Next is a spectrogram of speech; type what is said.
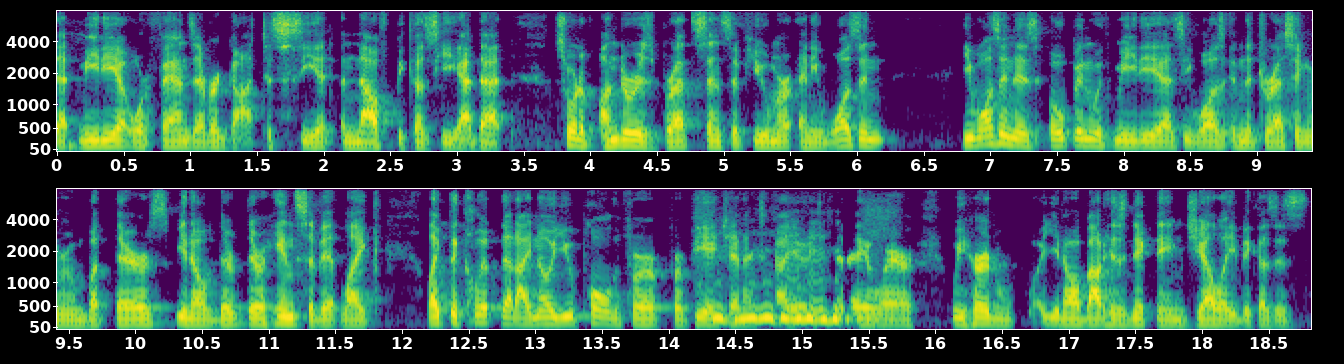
that media or fans ever got to see it enough because he had that sort of under his breath sense of humor, and he wasn't he wasn't as open with media as he was in the dressing room. But there's you know there there are hints of it like. Like the clip that I know you pulled for for PHNX Coyotes today, where we heard you know about his nickname Jelly because his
